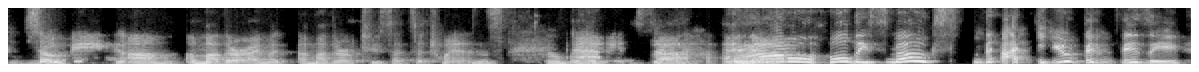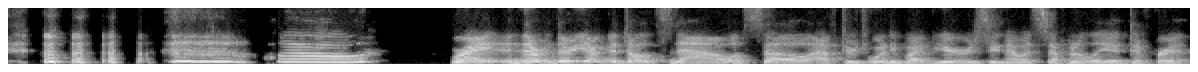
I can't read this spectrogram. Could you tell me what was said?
mm-hmm. so being um, a mother i'm a, a, mother of two sets of twins oh my and, goodness uh, I know. holy smokes that you've been busy wow Right. And they're they're young adults now. So after 25 years, you know, it's definitely a different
